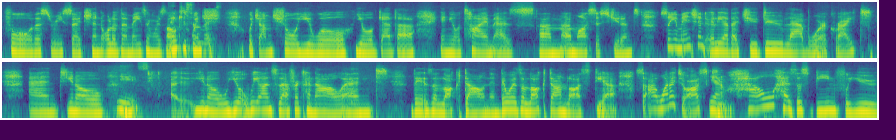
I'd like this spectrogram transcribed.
for this research and all of the amazing results, so which much. which I'm sure you will you will gather in your time as um, a master's student. So you mentioned earlier that you do lab work, right? And you know, yes you know, you, we are in South Africa now, and there's a lockdown, and there was a lockdown last year. So I wanted to ask Yeah. you, how has this been for you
